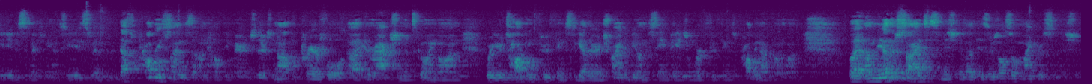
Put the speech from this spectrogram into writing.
you need to submit to me that's probably a sign of an unhealthy marriage. There's not the prayerful uh, interaction that's going on where you're talking through things together and trying to be on the same page and work through things. It's probably not going on. But on the other side to submission is, is there's also a micro submission.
